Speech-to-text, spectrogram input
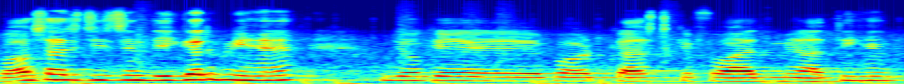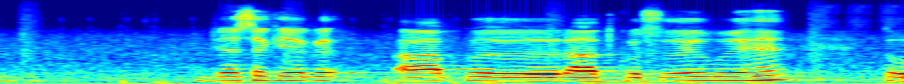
بہت ساری چیزیں دیگر بھی ہیں جو کہ پوڈ کاسٹ کے فوائد میں آتی ہیں۔ جیسا کہ اگر آپ رات کو سوئے ہوئے ہیں تو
